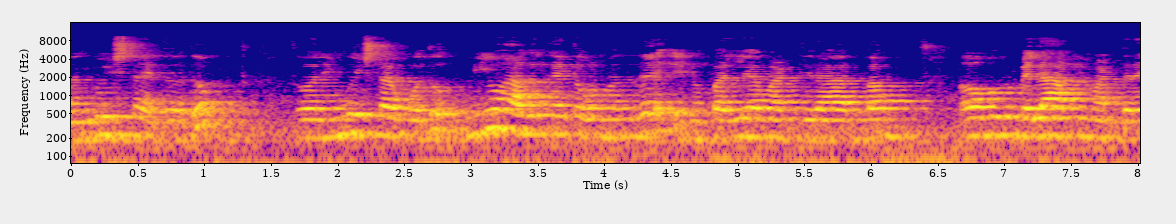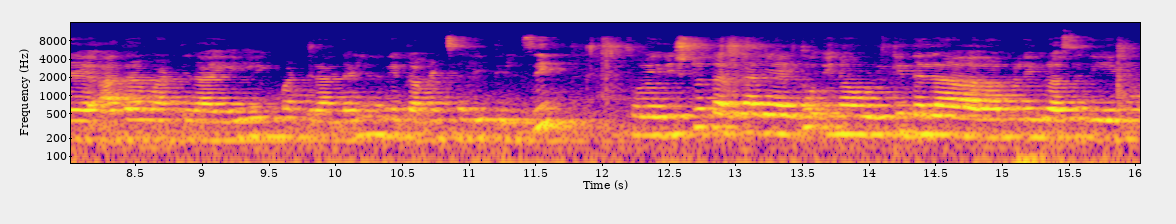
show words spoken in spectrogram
ನನಗೂ ಇಷ್ಟ ಆಯ್ತು ಅದು. ಸೊ ನಿಮ್ಗೂ ಇಷ್ಟ ಆಗ್ಬೋದು. ನೀವು ಹಾಗಲಕಾಯಿ ತಗೊಂಡ್ ಬಂದ್ರೆ ಏನು ಪಲ್ಯ ಮಾಡ್ತೀರಾ ಅಥವಾ ಒಬ್ಬೊಬ್ರು ಬೆಲ್ಲ ಹಾಕಿ ಮಾಡ್ತಾರೆ, ಆ ತರ ಮಾಡ್ತೀರಾ ಹೇಗ್ ಮಾಡ್ತೀರಾ ಅಂತ ಹೇಳಿ ನನಗೆ ಕಮೆಂಟ್ಸ್ ಅಲ್ಲಿ ತಿಳಿಸಿ. ಸೊ ಇದಿಷ್ಟು ತರಕಾರಿ ಆಯ್ತು. ಇನ್ನು ಉಳಿಕಿದ್ದೆಲ್ಲ ಆಮೇಲೆ ಗ್ರಾಸರಿ ಏನು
